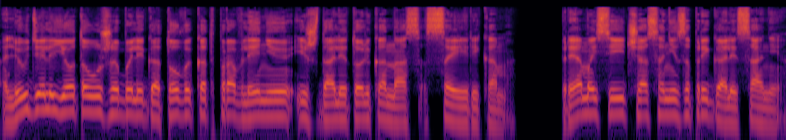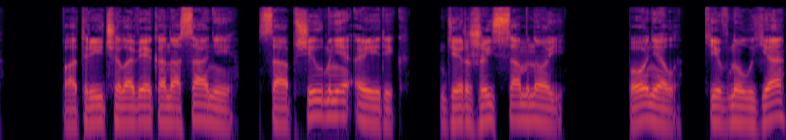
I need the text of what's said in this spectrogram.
Люди Льота уже были готовы к отправлению и ждали только нас с Эйриком. Прямо сейчас они запрягали сани. «По три человека на сани», — сообщил мне Эйрик. «Держись со мной». «Понял», — кивнул я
